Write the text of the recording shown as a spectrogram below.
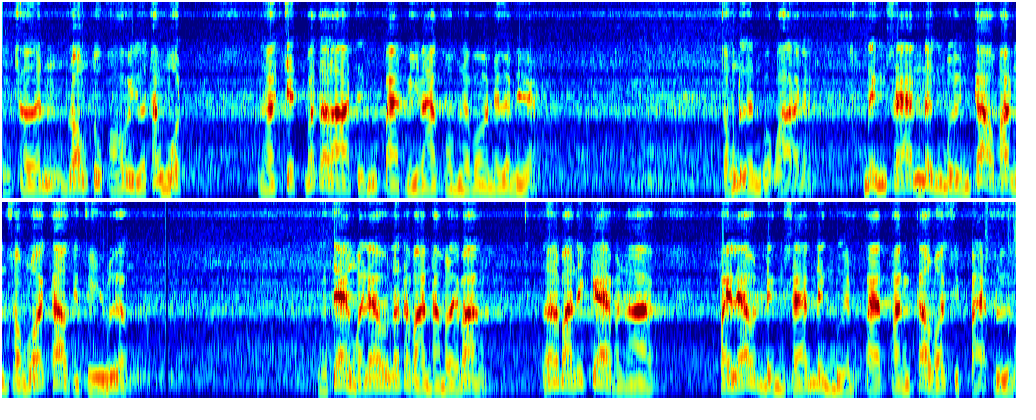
ฉุกเฉินร้องทุกข์ขอความช่วยเหลือทั้งหมดนะเจ็ดมกราถึงแปดมีนาคมเลยประมาณเดือนเนี่ยสองเดือนกว่าๆเนี่ยหนึ่งแสนหนึ่งหมื่นเก้าพันสองร้อยเก้าสิบสี่เรื่อง แจ้งมาแล้วรัฐบาลทำอะไรบ้าง รัฐบาลได้แก้ปัญหา ไปแล้วหนึ่งแสนหนึ่งหมื่นแปดพันเก้าร้อยสิบแปดเรื่อง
